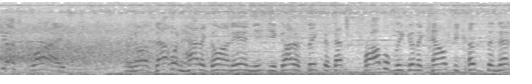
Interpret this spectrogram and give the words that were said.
just wide. You know, if that one had a gone in, you, you got to think that that's probably going to count because the net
